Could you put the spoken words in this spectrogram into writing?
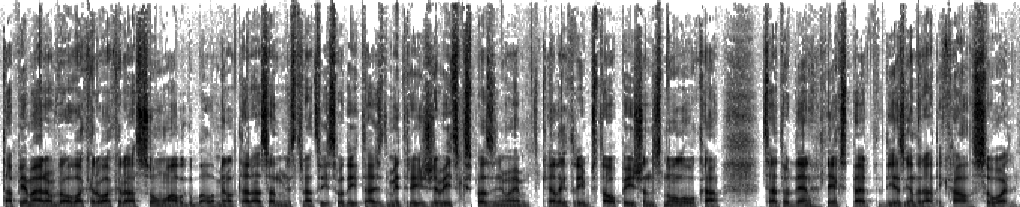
Tā piemēram, vēl vakar vakarā Sumu apgabala militārās administrācijas vadītājs Dmitrijs Ževickis paziņoja, ka elektrības taupīšanas nolūkā ceturtdien tiek spērti diezgan radikāli soļi.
